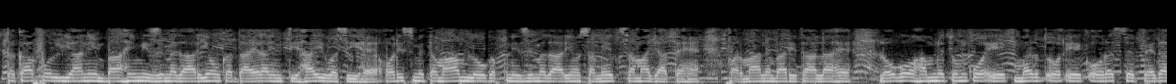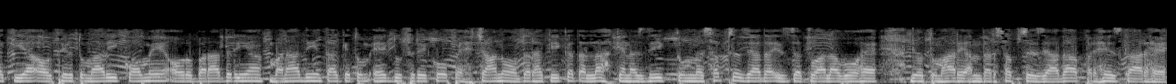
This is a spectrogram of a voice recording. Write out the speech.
تکافل یعنی باہمی ذمہ داریوں کا دائرہ انتہائی وسیع ہے اور اس میں تمام لوگ اپنی ذمہ داریوں سمیت سما جاتے ہیں۔ فرمان باری تعالیٰ ہے لوگوں ہم نے تم کو ایک مرد اور ایک عورت سے پیدا کیا اور پھر تمہاری قومیں اور برادریاں بنا دیں تاکہ تم ایک دوسرے کو پہچانو۔ در حقیقت اللہ کے نزدیک تم میں سب سے زیادہ عزت والا وہ ہے جو تمہارے اندر سب سے زیادہ پرہیزگار ہے۔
